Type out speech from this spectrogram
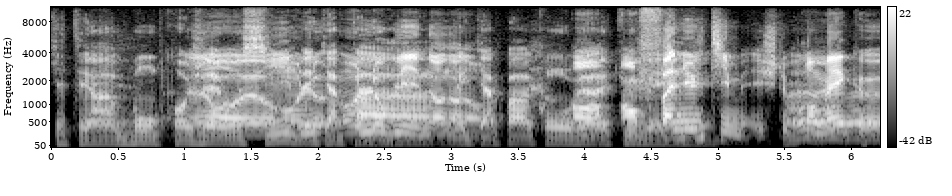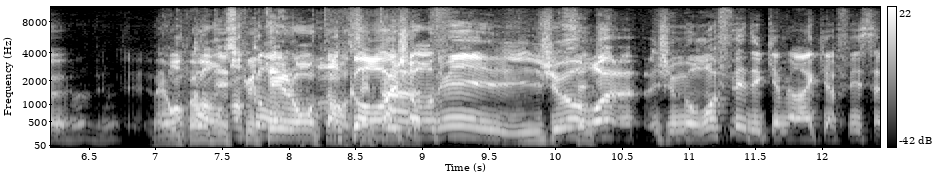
qui était un bon projet Non, euh, aussi, on mais qui n'a pas, l'oublie, non, non, mais non. qui a pas En, convaincu en les- fan ultime. Et je te promets que. Mais on peut en encore- discuter encore- longtemps. Encore un- aujourd'hui, je, c'est- re- je me refais des caméras café, ça,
